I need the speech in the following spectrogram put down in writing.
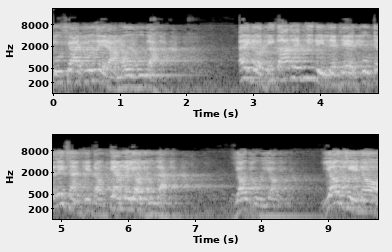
ကိုရှာကျိုးနေတာမဟုတ်ဘူးလားအဲ့တော့ဒီသားသမီးတွေလက်ထဲကိုတလိဌာန်ဖြစ်တော့ပြန်မရောက်ဘူးလားရောက်ကိုရောက်ရောက်ရင်တော့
